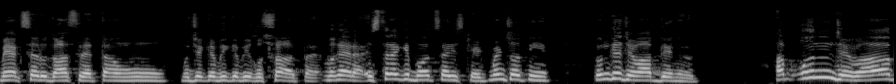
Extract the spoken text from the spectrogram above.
میں اکثر اداس رہتا ہوں مجھے کبھی کبھی غصہ آتا ہے وغیرہ اس طرح کی بہت ساری اسٹیٹمنٹس ہوتی ہیں تو ان کے جواب دینے ہوتے اب ان جواب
